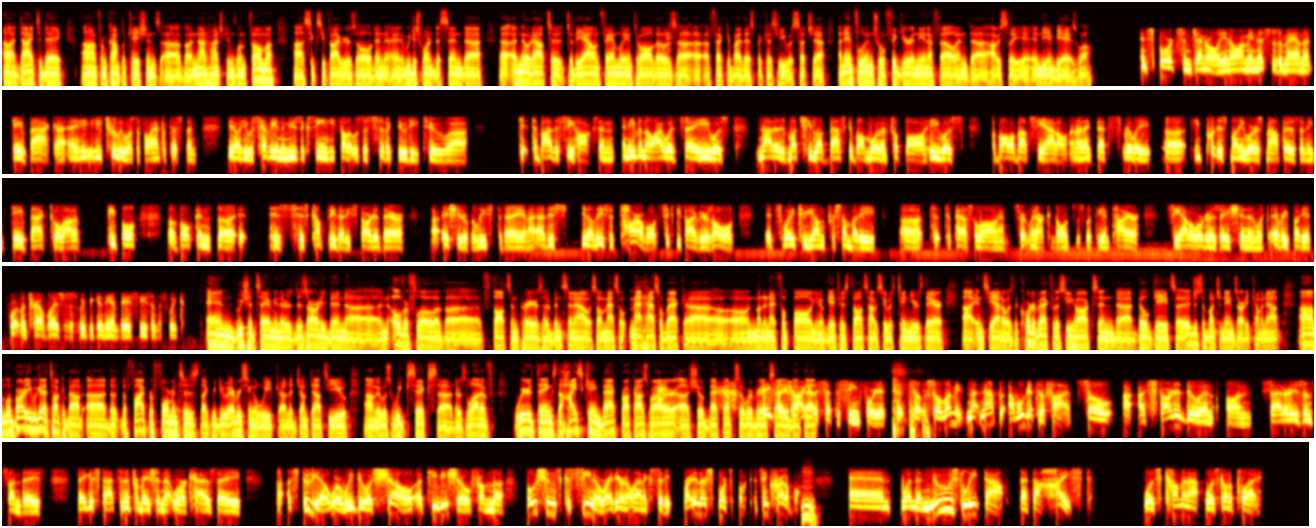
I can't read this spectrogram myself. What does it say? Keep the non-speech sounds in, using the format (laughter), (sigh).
uh, died today uh, from complications of uh, non-Hodgkin's lymphoma, uh, 65 years old, and, and we just wanted to send uh, a note out to to the Allen family and to all those uh, affected by this because he was such a, an influential figure in the NFL and obviously in the NBA as well. In sports in general, you know, I mean, this is a man that gave back. he he truly was a philanthropist, and you know, he was heavy in the music scene. He felt it was a civic duty to get to buy the Seahawks. And and even though I would say he was not as much he loved basketball more than football, he was all about Seattle. And I think that's really uh, he put his money where his mouth is, and he gave back to a lot of people. Uh, Vulcan's uh, his his company that he started there. Uh, issued a release today, and I, I just, you know, these are horrible. At 65 years old, it's way too young for somebody uh, to, to pass along. And certainly our condolences with the entire Seattle organization and with everybody at Portland Trailblazers as we begin the NBA season this week. And we should say, I mean, there's there's already been uh, an overflow of uh, thoughts and prayers that have been sent out. We saw Matt, Hasselbeck uh, on Monday Night Football. You know, gave his thoughts. Obviously, was ten years there uh, in Seattle as the quarterback for the Seahawks, and uh, Bill Gates. Uh, just a bunch of names already coming out. Um, Lombardi, we got to talk about the the five performances like we do every single week that jumped out to you. Um, it was Week Six. there was a lot of weird things. The heist came back. Brock Osweiler uh, showed back up, so we're very hey, excited Frazier, about that. I got to set the scene for you. so, so let me not. not I will get to the five. So I, I started doing on Saturdays and Sundays. Vegas Stats and Information Network has a a studio where we do a show, a TV show from the Oceans Casino right here in Atlantic City, right in their sports book. It's incredible. Mm. And when the news leaked out that the heist was coming out was going to play.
